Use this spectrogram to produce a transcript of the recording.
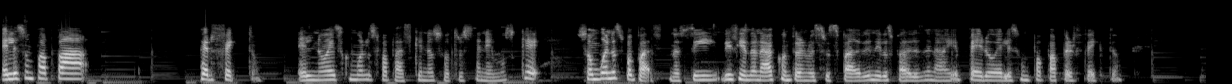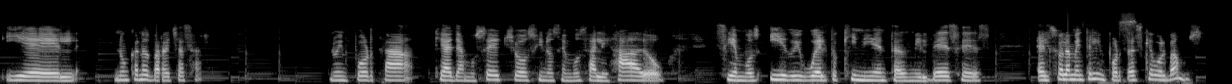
Él es un papá perfecto. Él no es como los papás que nosotros tenemos, que son buenos papás. No estoy diciendo nada contra nuestros padres ni los padres de nadie, pero él es un papá perfecto. Y él nunca nos va a rechazar. No importa qué hayamos hecho, si nos hemos alejado, si hemos ido y vuelto 500 mil veces. Él solamente le importa es que volvamos.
